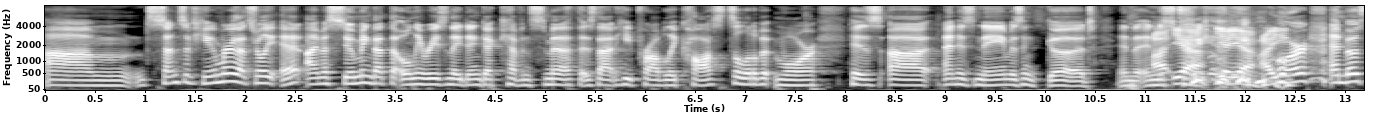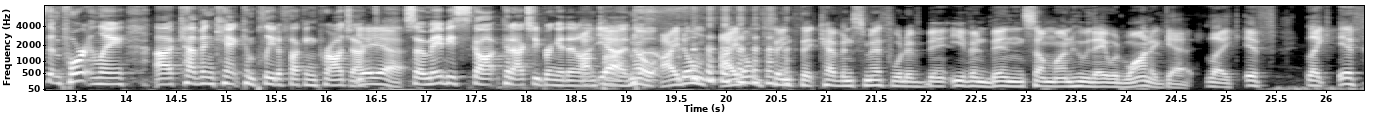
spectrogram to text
um sense of humor that's really it i'm assuming that the only reason they didn't get kevin smith is that he probably costs a little bit more his uh and his name isn't good in the industry yeah, yeah, yeah, I- and most importantly uh kevin can't complete a fucking project Yeah, yeah. so maybe scott could actually bring it in on Uh, yeah, time no, I don't. I don't think that Kevin Smith would have been even been someone who they would want to get. Like if, like if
